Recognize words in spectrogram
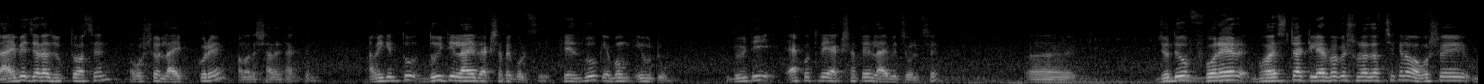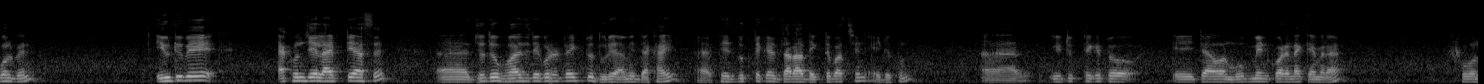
লাইভে যারা যুক্ত আছেন, অবশ্যই লাইক করে আমাদের সাথে থাকবেন। আমি কিন্তু দুইটি লাইভ একসাথে করছি ফেসবুক এবং ইউটিউব দুইটি একত্রে একসাথে লাইভে চলছে। যদিও ফোনের ভয়েসটা ক্লিয়ারভাবে শোনা যাচ্ছে কিনা অবশ্যই বলবেন। ইউটিউবে এখন যে লাইভটি আছে যদিও ভয়েস রেকর্ডারটা একটু দূরে আমি দেখাই। ফেসবুক থেকে যারা দেখতে পাচ্ছেন, এই দেখুন। আর ইউটিউব থেকে তো এইটা আমার মুভমেন্ট করে না ক্যামেরা ফোন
